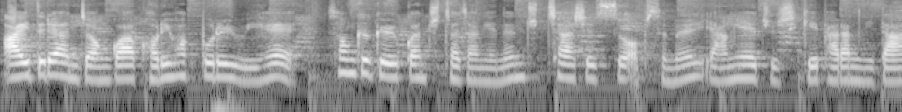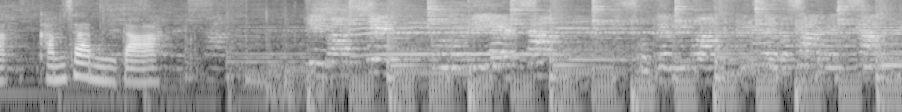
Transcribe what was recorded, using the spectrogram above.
아이들의 안전과 거리 확보를 위해 성교교육관 주차장에는 주차하실 수 없음을 양해해 주시기 바랍니다. 감사합니다. 이것이 우리의 삶, 소금과 사는 삶.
